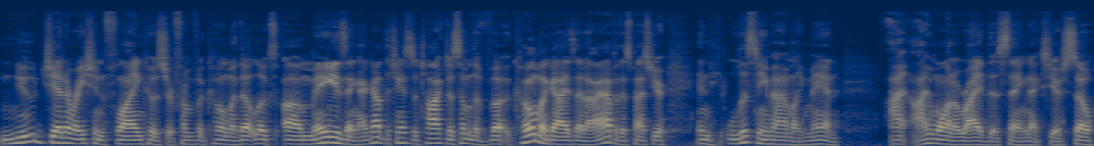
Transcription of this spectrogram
new generation flying coaster from Vekoma that looks amazing. I got the chance to talk to some of the Vekoma guys at IAAPA this past year, and listening about, it, I'm like, man I, I want to ride this thing next year. So,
